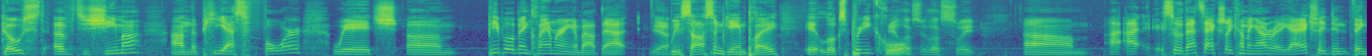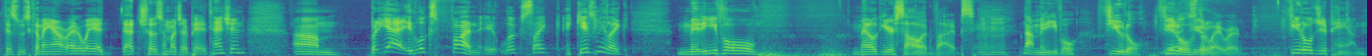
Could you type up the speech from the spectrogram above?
Ghost of Tsushima on the PS4, which um, people have been clamoring about that. Yeah. We saw some gameplay. It looks pretty It cool. looks, it looks sweet. Um, I, I, so that's actually coming out already. I actually didn't think this was coming out right away. I, that shows how much I pay attention. Um, but yeah, it looks fun. It looks like it gives me like medieval Metal Gear Solid vibes. Not medieval, feudal. Feudal is the right word. Feudal Japan.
